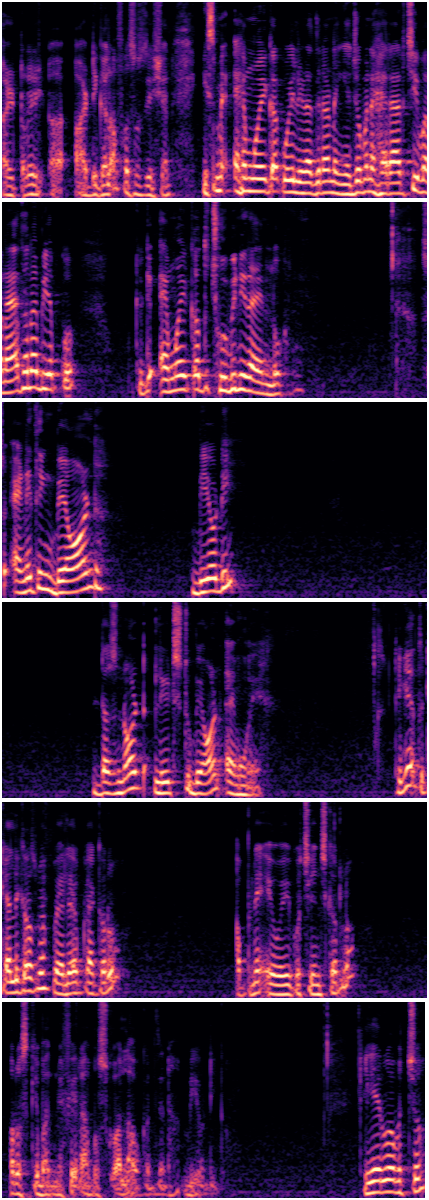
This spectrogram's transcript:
ultra article of association इसमें MOA का कोई लेना देना नहीं है, जो मैंने हेरार्ची बनाया था ना अभी आपको, क्योंकि MOA का तो छू भी नहीं रहा इन लोग. So anything beyond B O D does not leads to beyond MOA ठीक है? तो क्या लिखा उसमें? पहले आप क्या करो? अपने एओए को चेंज कर लो और उसके बाद में फिर आप उसको अलाउ कर देना बी को। क्लियर हुआ बच्चों?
